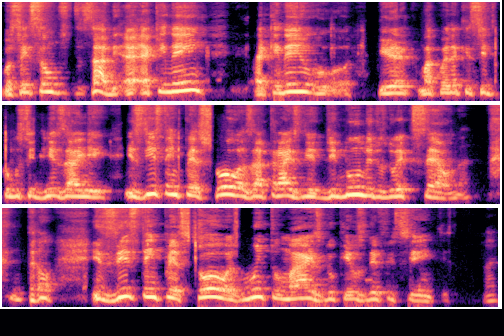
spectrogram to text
vocês são, sabe, é, é, que nem é que nem uma coisa que se, como se diz aí, existem pessoas atrás de, de números do Excel, né? Então, existem pessoas muito mais do que os deficientes. Né?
